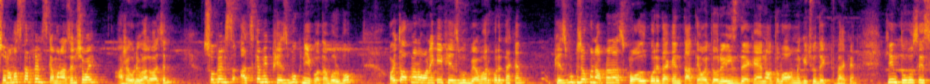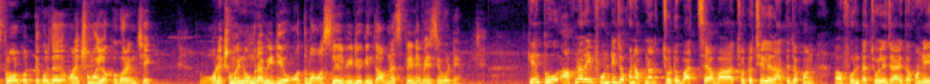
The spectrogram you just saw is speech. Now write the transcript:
সো নমস্কার ফ্রেন্ডস কেমন আছেন সবাই? আশা করি ভালো আছেন। সো ফ্রেন্ডস আজকে আমি ফেসবুক নিয়ে কথা বলব। হয়তো আপনারা অনেকেই ফেসবুক ব্যবহার করে থাকেন। ফেসবুক যখন আপনারা স্ক্রল করে থাকেন, তাতে হয়তো রিলস দেখেন অথবা অন্য কিছু দেখতে থাকেন। কিন্তু সেই স্ক্রল করতে করতে অনেক সময় লক্ষ্য করেন যে, অনেক সময় নোংরা ভিডিও অথবা অশ্লীল ভিডিও কিন্তু আপনার স্ক্রিনে ভেসে ওঠে। কিন্তু আপনার এই ফোনটি যখন আপনার ছোট বাচ্চা বা ছোট ছেলের হাতে যখন ফোনটা চলে যায়, তখন এই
